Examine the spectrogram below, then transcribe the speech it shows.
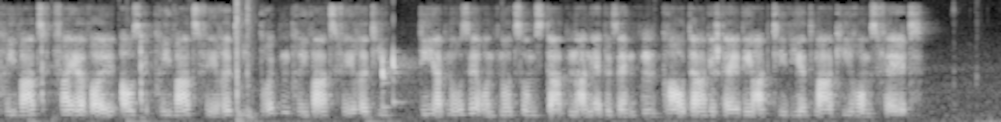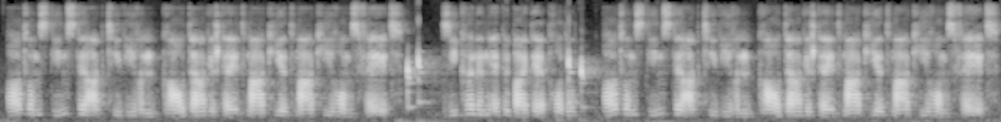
Privat, Firewall, aus Privatsphäre, die Brücken, Privatsphäre, die Diagnose und Nutzungsdaten an Apple senden, grau dargestellt, deaktiviert, Markierungsfeld. Ortungsdienste aktivieren, grau dargestellt, markiert, Markierungsfeld. Sie können Apple bei der Produkt, Ortungsdienste aktivieren, grau dargestellt, markiert, Markierungsfeld.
